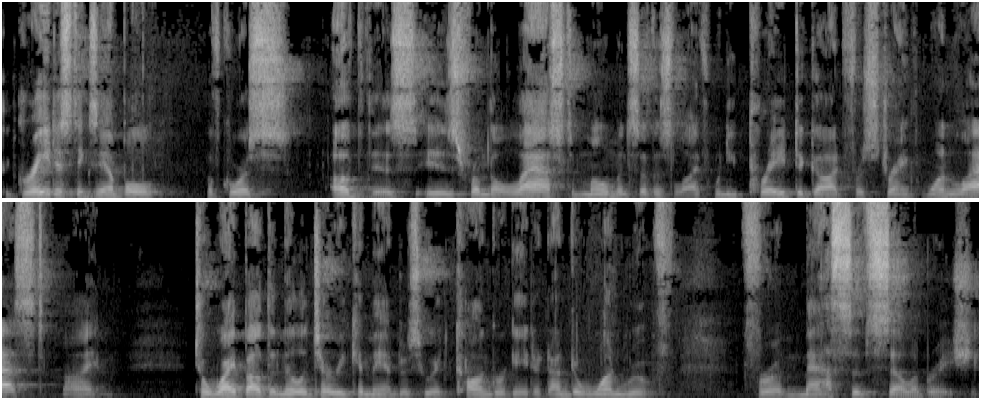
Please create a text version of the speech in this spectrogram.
The greatest example, of course, of this is from the last moments of his life when he prayed to God for strength one last time to wipe out the military commanders who had congregated under one roof for a massive celebration.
